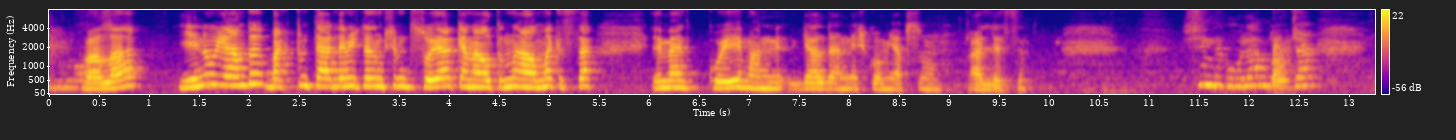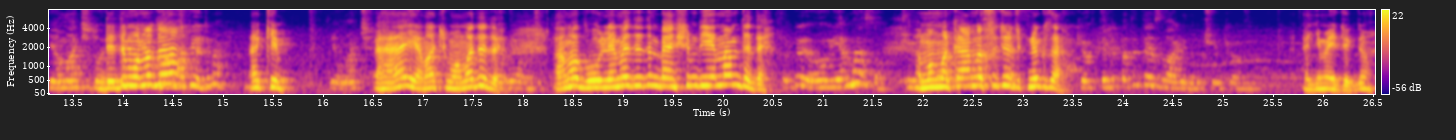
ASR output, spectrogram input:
bugün. Vallahi yeni uyandı. Baktım terlemiş dedim şimdi soyarken altını almak ister. Hemen koyayım anne geldi anneşkom yapsın onu halletsin. Şimdi Buğlem doyacak. Yamaç doyacak. Dedim ona da- Mama diyor değil mi? Ha kim? Yamaç. Ha yamaç mama dedi. Tabii. Ama buğuleme dedim ben şimdi yemem dedi. Tabii o yemez o. Çünkü Ama köfteli makarna patates- sıcacık ne güzel. Köfteli patates var dedim çünkü onun. E, yemeyecek değil mi?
